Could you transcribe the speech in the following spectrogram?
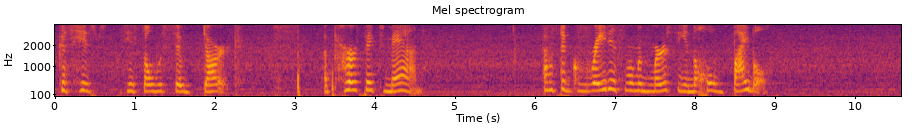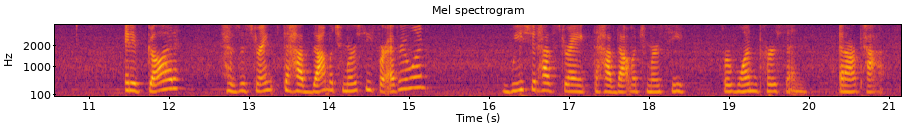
because his his soul was so dark. A perfect man. That was the greatest form of mercy in the whole Bible. And if God has the strength to have that much mercy for everyone, we should have strength to have that much mercy for one person in our path.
